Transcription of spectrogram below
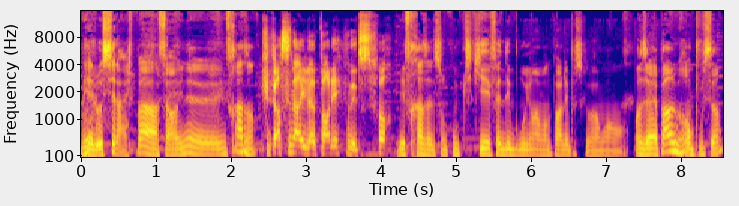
Mais elle aussi, elle arrive pas à faire une, euh, une phrase. Hein. Plus personne n'arrive à parler, on est tous forts. Les phrases, elles sont compliquées. Faites des brouillons avant de parler parce que vraiment, on dirait pas un grand poussin.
